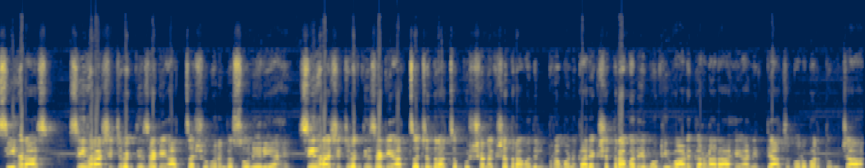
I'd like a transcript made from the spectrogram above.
सिंहरास. सिंह राशीच्या व्यक्तींसाठी आजचा शुभ रंग सोनेरी आहे. सिंह राशीच्या व्यक्तींसाठी आजचं चंद्राचं पुष्य नक्षत्रामधील भ्रमण कार्यक्षेत्रामध्ये मोठी वाढ करणार आहे आणि त्याचबरोबर तुमच्या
